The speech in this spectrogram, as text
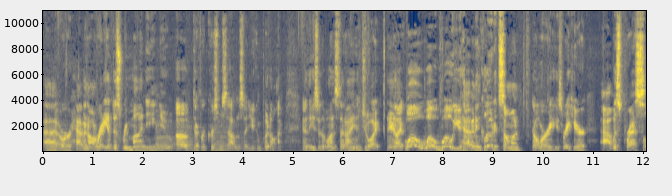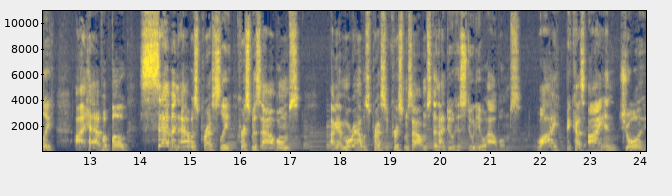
uh, or haven't already. I'm just reminding you of different Christmas albums that you can put on. And these are the ones that I enjoy. And you're like, whoa, whoa, whoa, you haven't included someone. Don't worry, he's right here. Elvis Presley. I have about seven Elvis Presley Christmas albums. I got more Elvis Presley Christmas albums than I do his studio albums. Why? Because I enjoy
